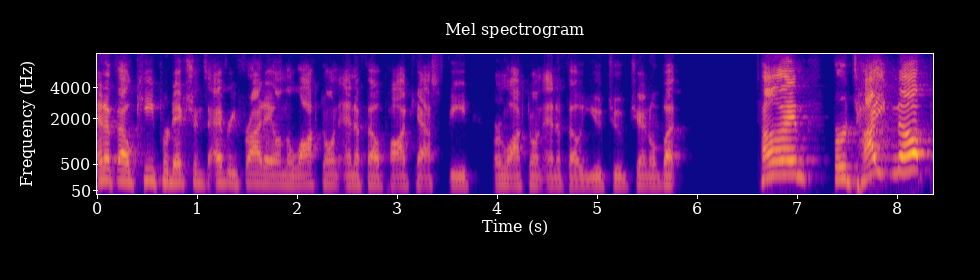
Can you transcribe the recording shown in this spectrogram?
NFL key predictions every Friday on the Locked On NFL podcast feed or Locked On NFL YouTube channel. But time for Tighten Up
